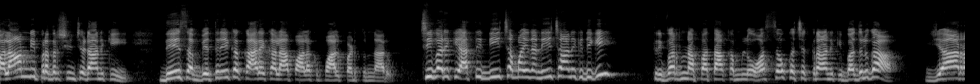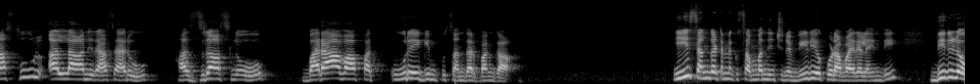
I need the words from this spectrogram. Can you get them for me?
బలాన్ని ప్రదర్శించడానికి దేశ వ్యతిరేక కార్యకలాపాలకు పాల్పడుతున్నారు. చివరికి అతి నీచమైన నీచానికి దిగి త్రివర్ణ పతాకంలో అశోక చక్రానికి బదులుగా యా రసూల్ అల్లా అని రాశారు హజ్రాస్లో బరావాఫత్ ఊరేగింపు సందర్భంగా. ఈ సంఘటనకు సంబంధించిన వీడియో కూడా వైరల్ అయింది. దీనిలో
